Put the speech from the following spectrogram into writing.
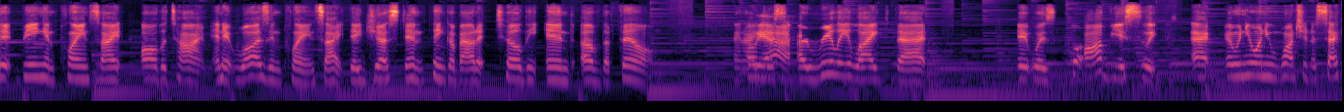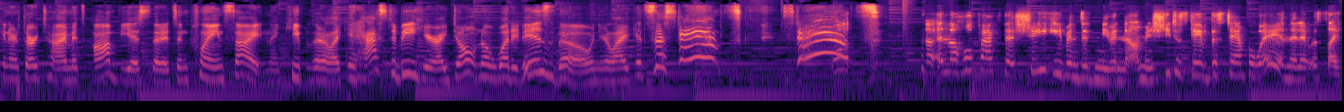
it being in plain sight all the time and it was in plain sight. They just didn't think about it till the end of the film. And Oh, i yeah. just i really liked that it was obviously at, and when you when you watch it a second or third time it's obvious that it's in plain sight. And they keep they're like it has to be here. I don't know what it is though. And you're like it's the stamps! Stamps! And the whole fact that she even didn't even know i mean she just gave the stamp away and then it was like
